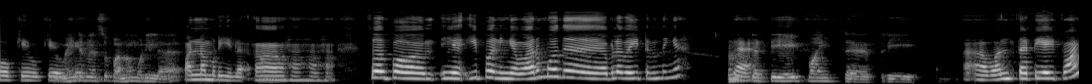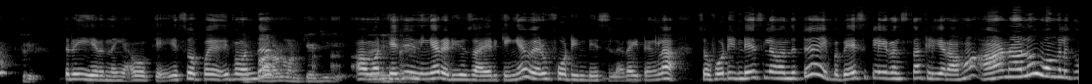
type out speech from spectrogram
ஓகே ஓகே மெயின்டெனன்ஸும் பண்ண முடியல. பண்ண முடியல. ஆ ஸோ இப்போ இப்போ நீங்கள் வரும்போது எவ்வளோ வெயிட் இருந்தீங்க? Thirty eight point three one thirty eight point. Three இருந்தீங்க. ஓகே ஸோ இப்போ இப்போ வந்து ஒன் கேஜி நீங்கள் ரெடியூஸ் ஆகிருக்கீங்க வெறும் ஃபோர்டீன் டேஸில் ரைட்டுங்களா ஸோ ஃபோர்டீன் டேஸில் வந்துட்டு இப்போ பேசிக் கிளியரன்ஸ் தான் கிளியர் ஆகும். ஆனாலும் உங்களுக்கு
